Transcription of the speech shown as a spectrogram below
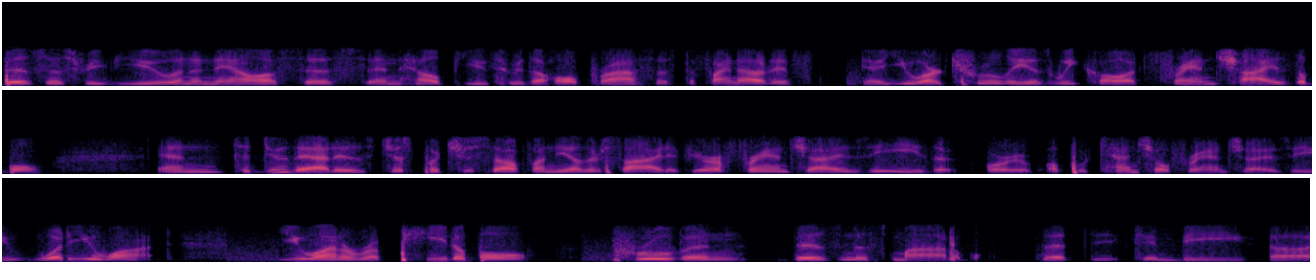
business review and analysis and help you through the whole process to find out if you, know, you are truly, as we call it, franchisable. And to do that is just put yourself on the other side. If you're a franchisee that, or a potential franchisee, what do you want? You want a repeatable, proven business model that can be uh,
